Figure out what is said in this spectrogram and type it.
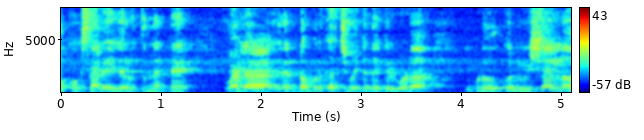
ఒక్కొక్కసారి ఏం జరుగుతుందంటే వాళ్ళ ఏదైనా డబ్బులు ఖర్చు పెట్టే దగ్గర కూడా ఇప్పుడు కొన్ని విషయాల్లో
